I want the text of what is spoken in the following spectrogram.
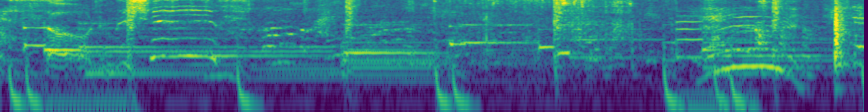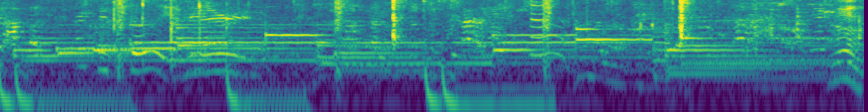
It's so delicious. It's. They're Mm,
